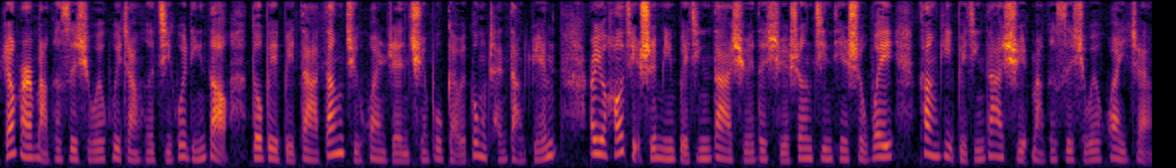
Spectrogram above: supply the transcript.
然而马克思学会会长和几位领导都被北大当局换人，全部改为共产党员。而有好几十名北京大学的学生今天示威抗议北京大学马克思学会会长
